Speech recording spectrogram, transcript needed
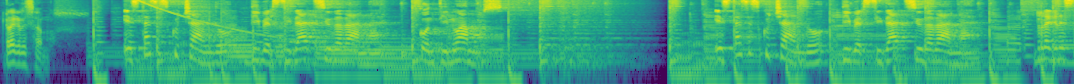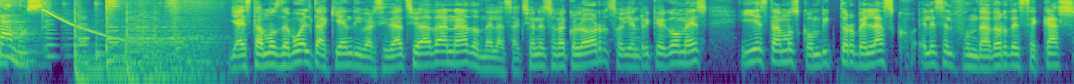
Regresamos. Estás escuchando Diversidad Ciudadana. Continuamos. Estás escuchando Diversidad Ciudadana. Regresamos. Ya estamos de vuelta aquí en Diversidad Ciudadana, donde las acciones son a color. Soy Enrique Gómez y estamos con Víctor Velasco. Él es el fundador de SECASH,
